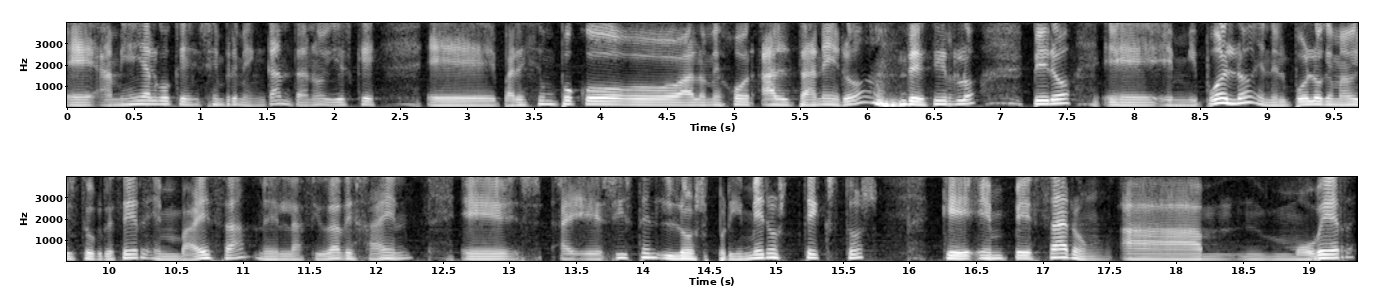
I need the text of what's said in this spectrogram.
eh, a mí hay algo que siempre me encanta, ¿no? Y es que eh, parece un poco, a lo mejor, altanero decirlo, pero en mi pueblo, en el pueblo que me ha visto crecer, en Baeza, en la ciudad de Jaén, existen los primeros textos que empezaron a mover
